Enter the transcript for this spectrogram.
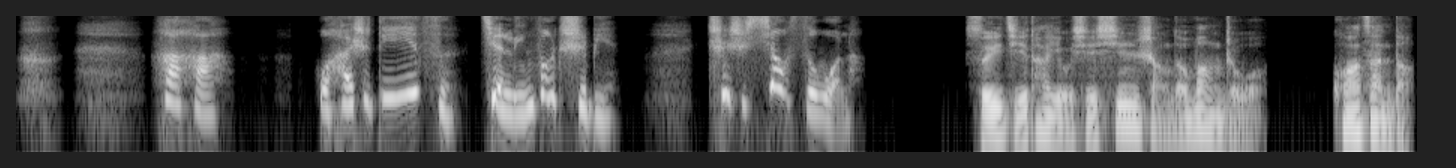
哈哈，我还是第一次见林峰吃瘪，真是笑死我了。随即，他有些欣赏的望着我，夸赞道。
